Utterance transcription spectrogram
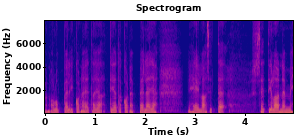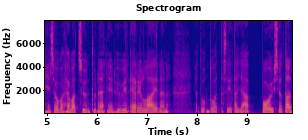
on ollut pelikoneita ja tietokonepelejä, niin heillä on sitten se tilanne, mihin se on, he ovat syntyneet, niin hyvin erilainen. Ja tuntuu, että siitä jää pois jotain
